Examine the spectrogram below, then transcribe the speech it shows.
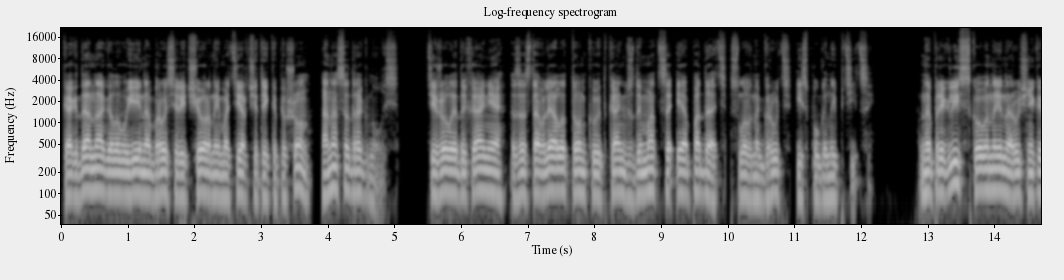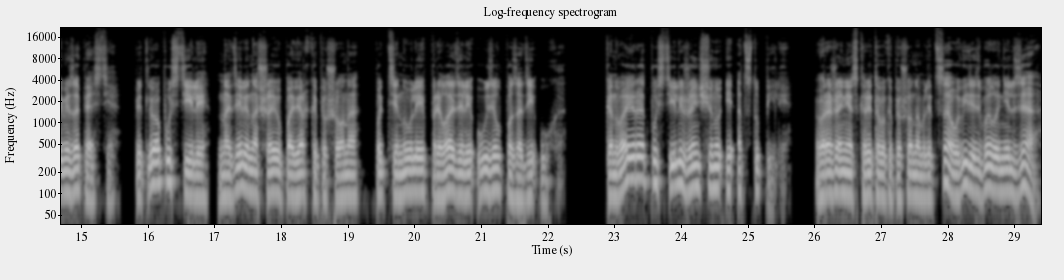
Когда на голову ей набросили черный матерчатый капюшон, она содрогнулась. Тяжелое дыхание заставляло тонкую ткань вздыматься и опадать, словно грудь испуганной птицы. Напряглись скованные наручниками запястья. Петлю опустили, надели на шею поверх капюшона, подтянули, приладили узел позади уха. Конвоиры отпустили женщину и отступили. Выражение скрытого капюшоном лица увидеть было нельзя,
